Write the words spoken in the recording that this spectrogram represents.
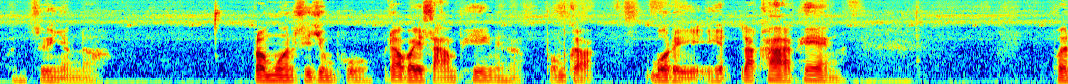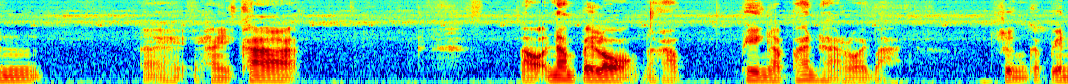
เพิ่นซื้อหยังเนาะประมวลสีชมพูเพิ่นเอาไปสามเพลงนะครับ ผมก็บ่ได้เฮ็ดราคาแพง เพิ่นให้ให้ค่า เอานำไปลองนะครับ เพลงละพันหาร้อยบาท ซึ่งก็เป็น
